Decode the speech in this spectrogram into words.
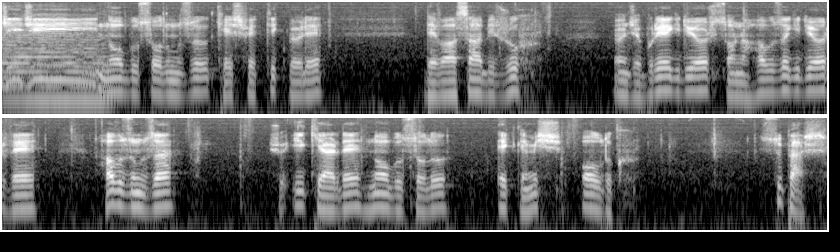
GG! Noble Soul'umuzu keşfettik. Böyle devasa bir ruh. Önce buraya gidiyor. Sonra havuza gidiyor ve havuzumuza şu ilk yerde Noble Soul'u eklemiş olduk. Süper.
